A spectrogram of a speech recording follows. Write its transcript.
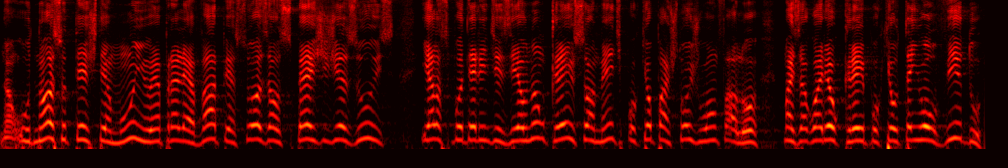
Não, o nosso testemunho é para levar pessoas aos pés de Jesus e elas poderem dizer: Eu não creio somente porque o pastor João falou, mas agora eu creio porque eu tenho ouvido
